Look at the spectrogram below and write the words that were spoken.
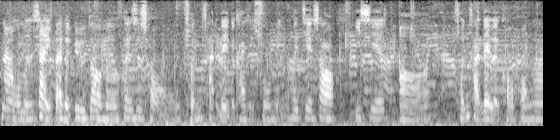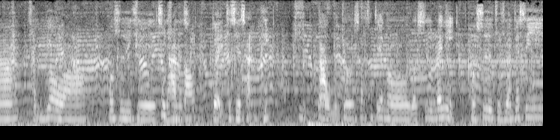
那我们下礼拜的预告呢，会是从唇彩类的开始说明，会介绍一些呃唇彩类的口红啊、唇釉啊，或是一些其他的，对这些产品。嗯，那我们就下次见喽。我是 Rainy，我是主持人 Jessie，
